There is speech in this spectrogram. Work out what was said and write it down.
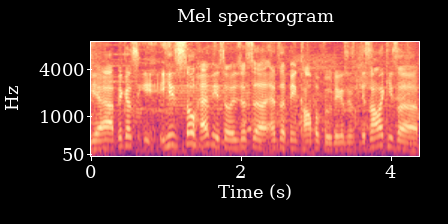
yeah, because he, he's so heavy, so it just uh, ends up being combo food. Because it's, it's not like he's a,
